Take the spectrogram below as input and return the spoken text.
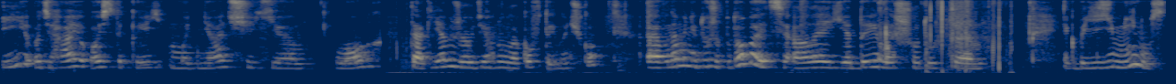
і одягаю ось такий моднячий е, лонг. Так, я вже одягнула ковтиночку. Е, Вона мені дуже подобається, але єдине, що тут е, якби її мінус.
